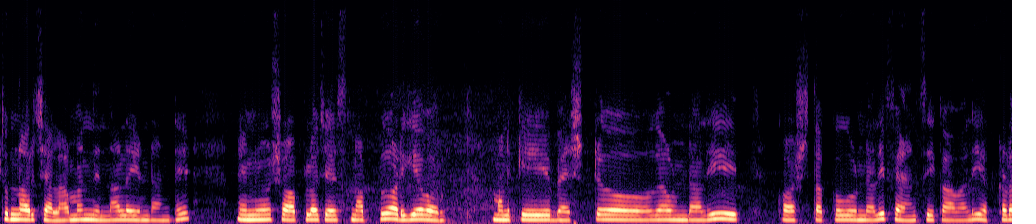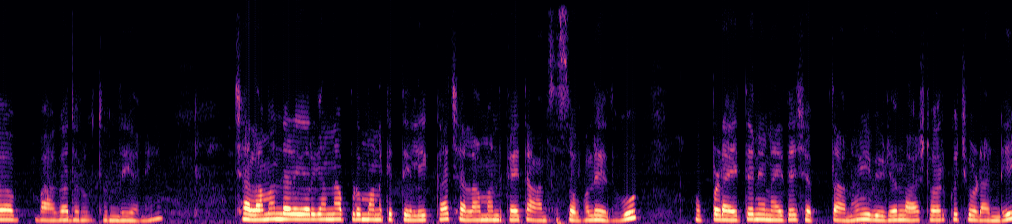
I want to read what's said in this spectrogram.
చెప్తున్నారు. చాలామంది ఇన్నాళ్ళు ఏంటంటే నేను షాప్లో చేసినప్పుడు అడిగేవారు మనకి బెస్ట్గా ఉండాలి కాస్ట్ తక్కువగా ఉండాలి ఫ్యాన్సీ కావాలి ఎక్కడ బాగా దొరుకుతుంది అని. చాలామంది అడిగారు కానీ అప్పుడు మనకి తెలియక చాలామందికి అయితే ఆన్సర్స్ ఇవ్వలేదు. ఇప్పుడైతే నేనైతే చెప్తాను. ఈ వీడియోని లాస్ట్ వరకు చూడండి.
